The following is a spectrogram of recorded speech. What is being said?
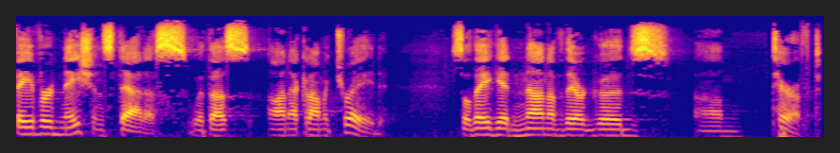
favored nation status with us on economic trade. So they get none of their goods um, tariffed.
